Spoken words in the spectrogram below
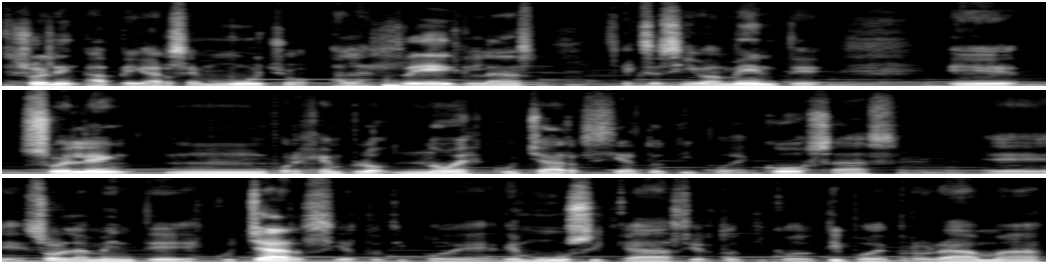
suelen apegarse mucho a las reglas excesivamente, eh, suelen, mm, por ejemplo, no escuchar cierto tipo de cosas, eh, solamente escuchar cierto tipo de, música, cierto tipo de programa.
